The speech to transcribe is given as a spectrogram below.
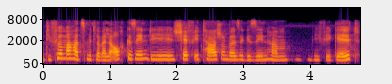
die Firma hat es mittlerweile auch gesehen, die Chefetagen, weil sie gesehen haben, wie viel Geld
